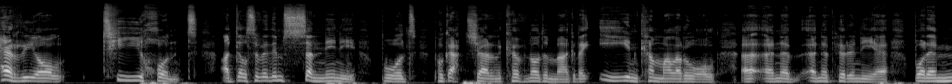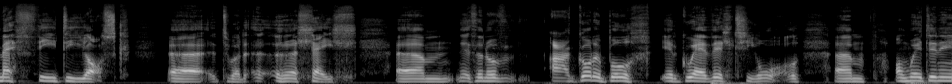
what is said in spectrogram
heriol tu hwnt, a dylse fe ddim syni ni bod Pogacar yn y cyfnod yma gyda un cymal ar ôl uh, yn, y, yn y Pyrenea, bod e methu diosg uh, bod, y, y lleill. Um, Nethon nhw agor y bwlch i'r gweddill tu ôl, um, ond wedyn ni,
